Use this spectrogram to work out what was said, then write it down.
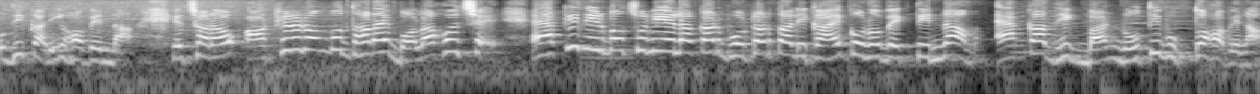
অধিকারী হবেন না। এছাড়াও আঠেরো নম্বর ধারায় বলা হয়েছে, একই নির্বাচনী এলাকার ভোটার তালিকায় কোনো ব্যক্তির নাম একাধিকবার নথিভুক্ত হবে না।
